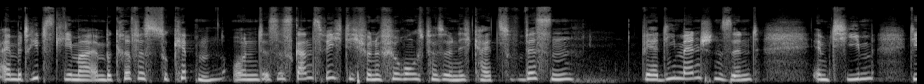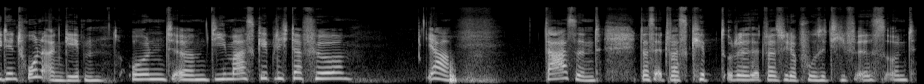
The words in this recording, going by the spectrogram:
ein Betriebsklima im Begriff ist zu kippen. Und es ist ganz wichtig für eine Führungspersönlichkeit zu wissen, wer die Menschen sind im Team, die den Ton angeben und ähm, die maßgeblich dafür, ja, da sind, dass etwas kippt oder dass etwas wieder positiv ist. Und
